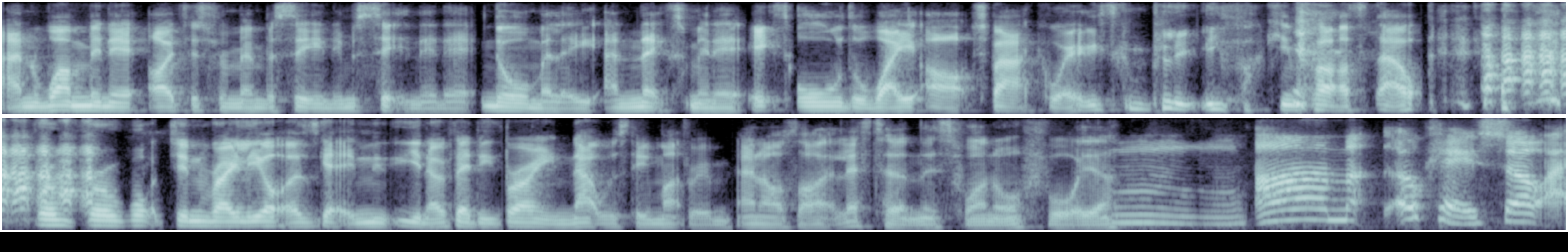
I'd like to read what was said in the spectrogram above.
and one minute I just remember seeing him sitting in it normally and next minute it's all the way arched back where he's completely fucking passed out from, from watching Ray Liotta's getting, you know, fed his brain. That was too much for him. And I was like, let's turn this one off for you. Mm, um. Okay. So I,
